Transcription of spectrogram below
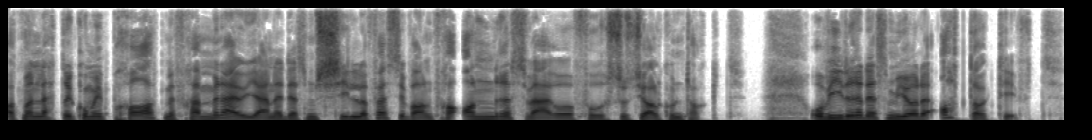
at man lettere kommer i prat med fremmede, er jo gjerne det som skiller festivalen fra andre sfærer for sosial kontakt. Og videre det som gjør det attraktivt.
